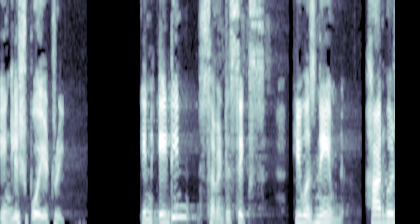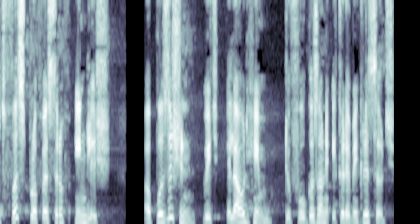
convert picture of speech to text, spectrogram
English poetry. In 1876, he was named Harvard's first professor of English, a position which allowed him to focus on academic research.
